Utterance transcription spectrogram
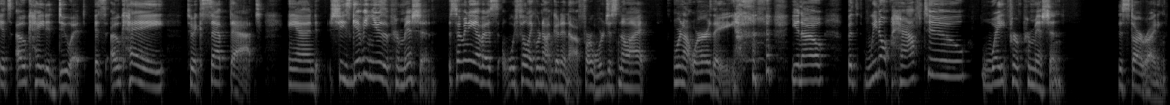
it's okay to do it. It's okay to accept that. and she's giving you the permission. So many of us, we feel like we're not good enough or we're just not, we're not worthy, you know, but we don't have to wait for permission to start writing.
